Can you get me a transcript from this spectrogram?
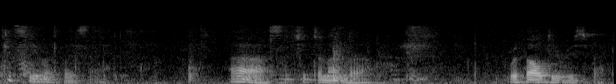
Let's see what they say. Ah, Satchidananda. With all due respect.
